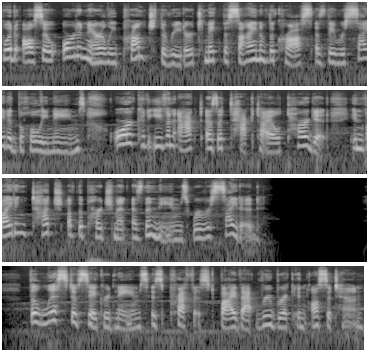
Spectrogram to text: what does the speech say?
would also ordinarily prompt the reader to make the sign of the cross as they recited the holy names, or could even act as a tactile target, inviting touch of the parchment as the names were recited. The list of sacred names is prefaced by that rubric in Occitan,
